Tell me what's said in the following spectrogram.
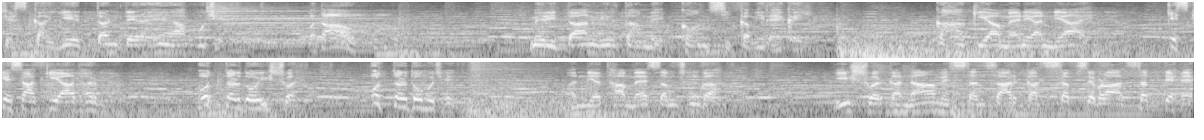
जिसका ये दंड दे रहे हैं आप मुझे? बताओ। मेरी दानवीरता में कौन सी कमी रह गई? कहाँ किया मैंने अन्याय? किसके साथ किया अधर्म? उत्तर दो ईश्वर, उत्तर दो मुझे। अन्यथा मैं समझूँगा, ईश्वर का नाम इस संसार का सबसे बड़ा सत्य है।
